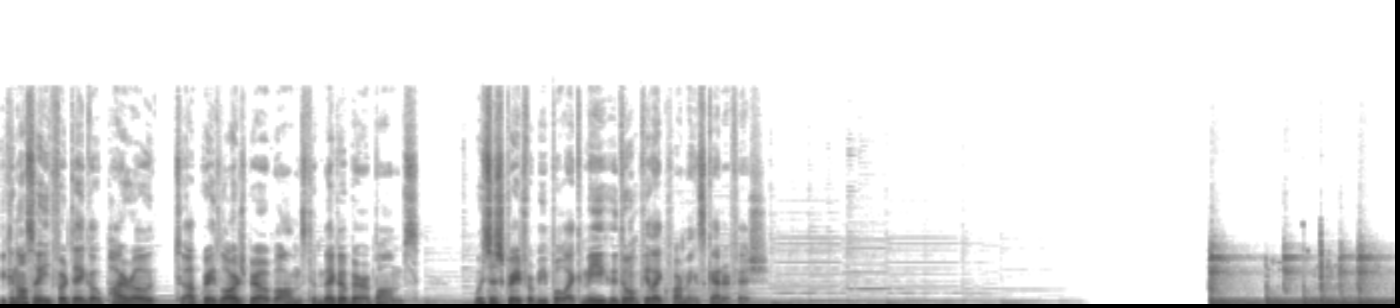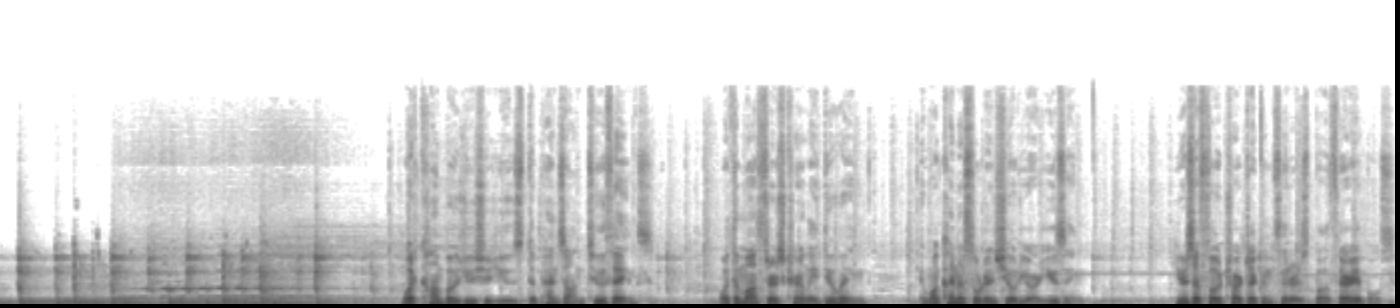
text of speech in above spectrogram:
You can also eat for Dango Pyro to upgrade large barrel bombs to mega barrel bombs, which is great for people like me who don't feel like farming scatterfish. What combos you should use depends on two things, what the monster is currently doing, and what kind of sword and shield you are using. Here's a flowchart that considers both variables.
